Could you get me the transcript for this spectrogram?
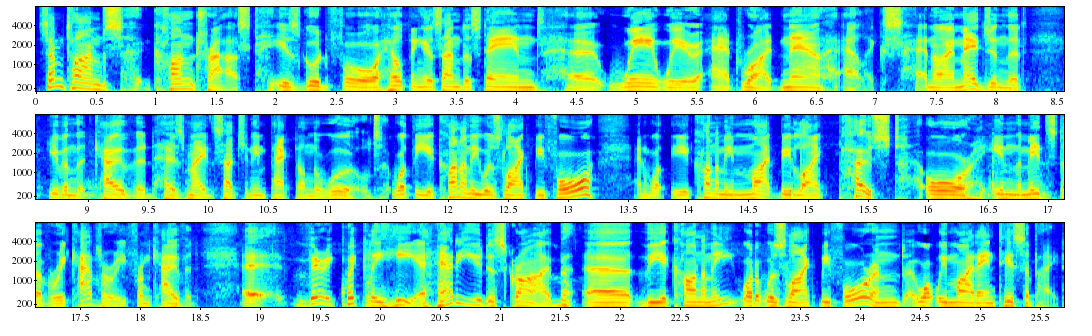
Sometimes contrast is good for helping us understand uh, where we're at right now, Alex. And I imagine that given that COVID has made such an impact on the world, what the economy was like before and what the economy might be like post or in the midst of recovery from COVID. Uh, very quickly here, how do you describe uh, the economy, what it was like before, and what we might anticipate?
